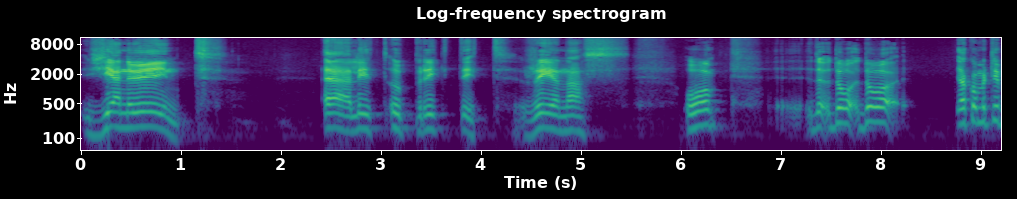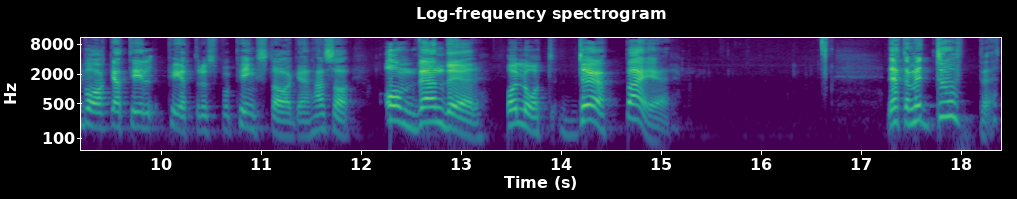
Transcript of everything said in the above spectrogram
genuint, ärligt, uppriktigt, renas. Och eh, då, då, jag kommer tillbaka till Petrus på pingstdagen. Han sa omvänd er och låt döpa er. Detta med dopet,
